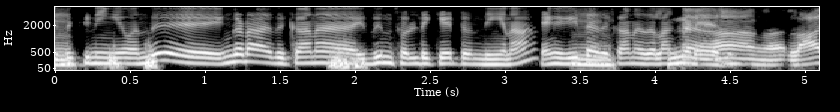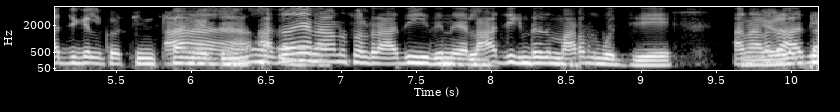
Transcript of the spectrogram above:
இதுக்கு நீங்க வந்து எங்கடா இதுக்கான இதுன்னு சொல்லிட்டு கேட்டு வந்தீங்கன்னா எங்க கிட்ட அதுக்கான இதெல்லாம் கிடையாது. லாஜிக்கல் கொஸ்டின்ஸ் அதான் நானும் சொல்றேன் அது இதுன்னு. லாஜிக்ன்றது மறந்து போச்சு. அதனாலதான் அது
